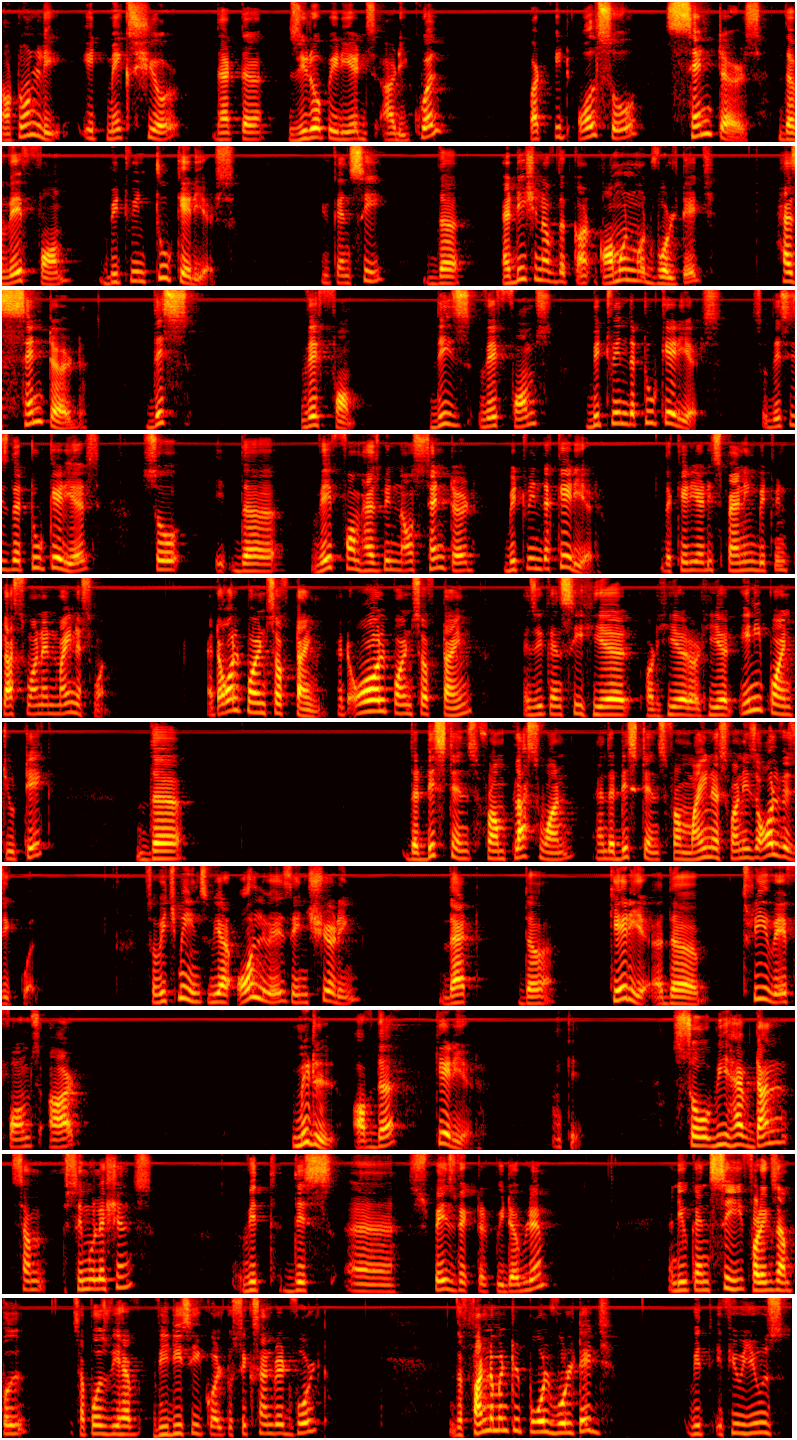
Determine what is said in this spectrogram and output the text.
not only it makes sure that the 0 periods are equal, but it also centers the waveform between two carriers. You can see the addition of the common mode voltage has centered this waveform, these waveforms between the two carriers. So, this is the two carriers. So, the waveform has been now centered between the carrier, the carrier is spanning between plus 1 and minus 1 at all points of time, at all points of time as you can see here or here or here any point you take the the distance from plus 1 and the distance from minus 1 is always equal. So, which means we are always ensuring that the carrier the three waveforms are middle of the carrier. Okay. So, we have done some simulations with this uh, space vector PWM and you can see for example, suppose we have VDC equal to 600 volt, the fundamental pole voltage with if you use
